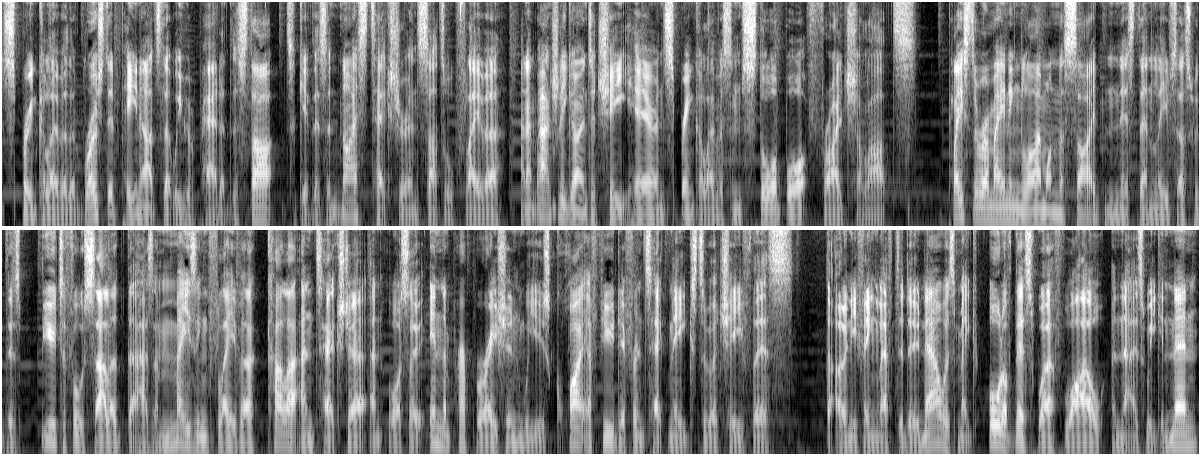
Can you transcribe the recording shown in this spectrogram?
Sprinkle over the roasted peanuts that we prepared at the start to give this a nice texture and subtle flavour. And I'm actually going to cheat here and sprinkle over some store-bought fried shallots. Place the remaining lime on the side and this then leaves us with this beautiful salad that has amazing flavour, colour and texture and also in the preparation we use quite a few different techniques to achieve this. The only thing left to do now is make all of this worthwhile and that is we can then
